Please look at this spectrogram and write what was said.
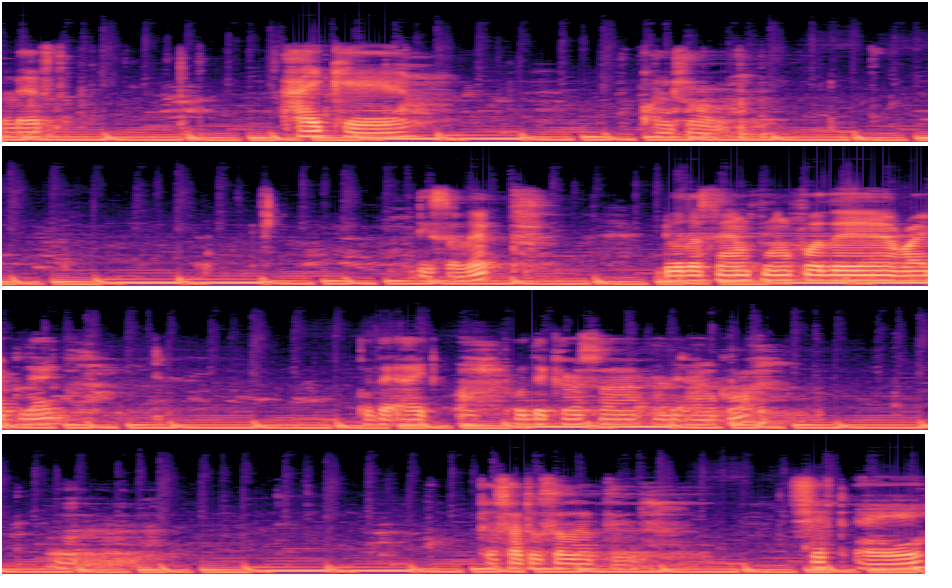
Left IK control. Deselect. Do the same thing for the right leg put the put the cursor on the ankle uh, cursor to selected shift A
